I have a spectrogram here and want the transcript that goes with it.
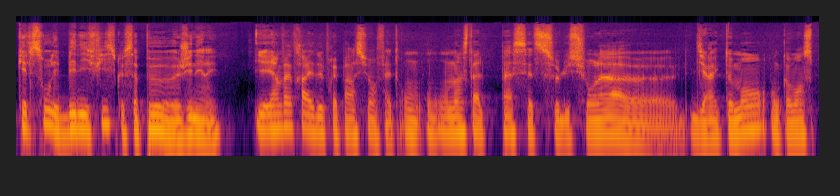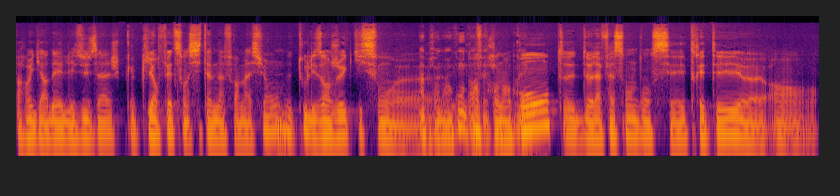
Quels sont les bénéfices que ça peut générer? Il y a un vrai travail de préparation en fait. On n'installe pas cette solution-là euh, directement. On commence par regarder les usages que le client fait de son système d'information, de tous les enjeux qui sont euh, à prendre en compte, en, en fait. prendre en compte, de la façon dont c'est traité euh, en,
